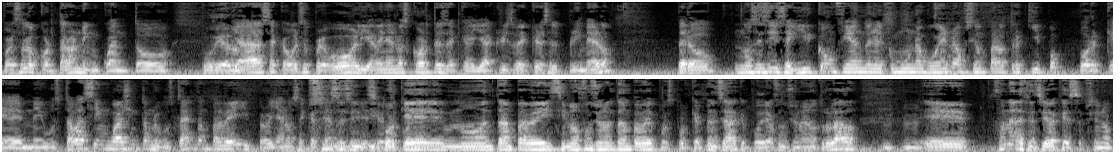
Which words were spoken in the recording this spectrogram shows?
por eso lo cortaron en cuanto pudieron. ya se acabó el Super Bowl y ya venían los cortes de que ya Chris Baker es el primero. Pero no sé si seguir confiando en él como una buena opción para otro equipo. Porque me gustaba así en Washington, me gustaba en Tampa Bay, pero ya no sé qué Sí, hacer. sí, en sí. ¿Y 2018 por qué no en Tampa Bay? Si no funciona en Tampa Bay, pues ¿por qué pensar que podría funcionar en otro lado? Eh, fue una defensiva que decepcionó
